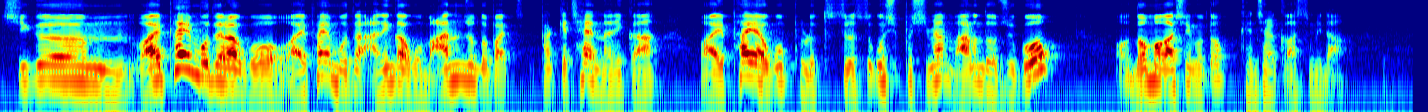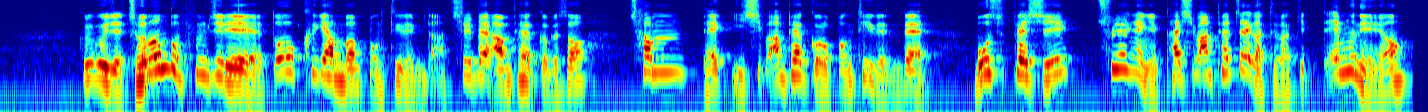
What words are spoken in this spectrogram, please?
지금 와이파이 모델하고 와이파이 모델 아닌 거하고 만 원 정도 바- 밖에 차이 안 나니까 와이파이하고 블루투스를 쓰고 싶으시면 만 원 더 주고 어, 넘어가시는 것도 괜찮을 것 같습니다. 그리고 이제 전원부 품질이 또 크게 한번 뻥튀기 됩니다. 700A급에서 1120A급으로 뻥튀기 되는데 MOSFET이 출력량이 80A짜리가 들어갔기 때문이에요.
